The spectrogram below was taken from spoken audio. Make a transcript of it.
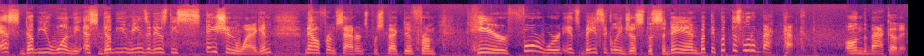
SW1. The SW means it is the station wagon. Now, from Saturn's perspective, from here forward, it's basically just the sedan, but they put this little backpack on the back of it.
